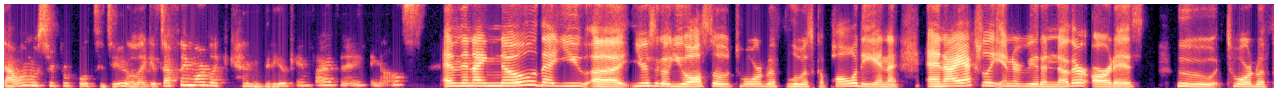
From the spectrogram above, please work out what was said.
that one was super cool to do. Like it's definitely more of like kind of a video game vibe than anything else. And then I know that you uh years ago you also toured with Lewis Capaldi and I, and I actually interviewed another artist who toured with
